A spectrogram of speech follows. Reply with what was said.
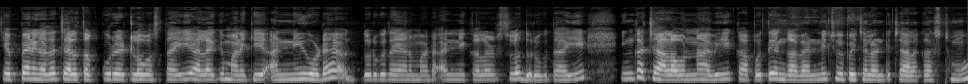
చెప్పాను కదా చాలా తక్కువ రేట్లో వస్తాయి. అలాగే మనకి అన్నీ కూడా దొరుకుతాయి అన్నమాట. అన్ని కలర్స్లో దొరుకుతాయి. ఇంకా చాలా ఉన్నావి. కాకపోతే ఇంకా అవన్నీ చూపించాలంటే చాలా కష్టము.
